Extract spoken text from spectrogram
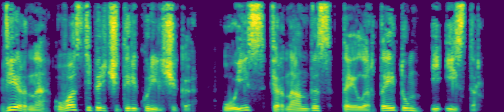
Верно, у вас теперь четыре курильщика. Уиз, Фернандес, Тейлор Тейтум и Истер.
